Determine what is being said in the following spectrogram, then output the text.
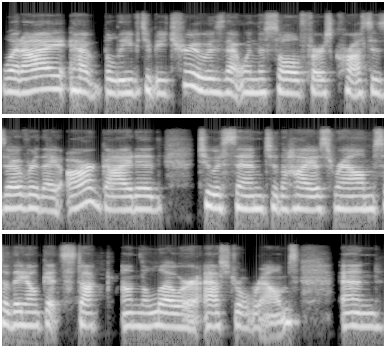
what I have believed to be true is that when the soul first crosses over, they are guided to ascend to the highest realm so they don't get stuck on the lower astral realms. And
